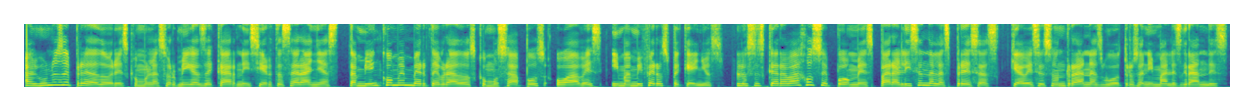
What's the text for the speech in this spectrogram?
Algunos depredadores como las hormigas de carne y ciertas arañas también comen vertebrados como sapos o aves y mamíferos pequeños. Los escarabajos sepomes paralizan a las presas, que a veces son ranas u otros animales grandes,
